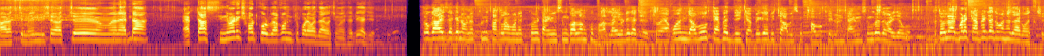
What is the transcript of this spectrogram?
আর হচ্ছে মেন বিষয় হচ্ছে মানে একটা একটা সিনেমাটিক শট করব এখন একটু পরে আবার দেখা হচ্ছে সাথে, ঠিক আছে? তো গাইস এখানে অনেকক্ষণই থাকলাম অনেকক্ষণই টাইম স্পেন্ড করলাম খুব ভালো লাগল ঠিক আছে? তো এখন যাব ক্যাফের দিই ক্যাফে গিয়ে একটু চা বিস্কুট খাব খেয়ে টাইম স্পেন্ড করে বাড়ি যাব। তো চলো একবারে ক্যাফে গিয়ে তোমার সাথে দেখা হচ্ছে।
